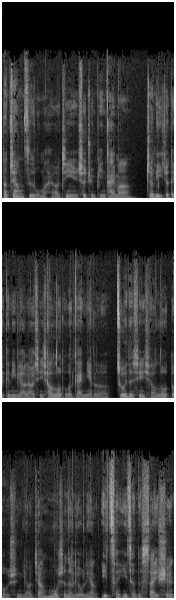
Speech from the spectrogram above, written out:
那这样子，我们还要经营社群平台吗？这里就得跟你聊聊行销漏斗的概念了。所谓的行销漏斗，是你要将陌生的流量一层一层的筛选，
